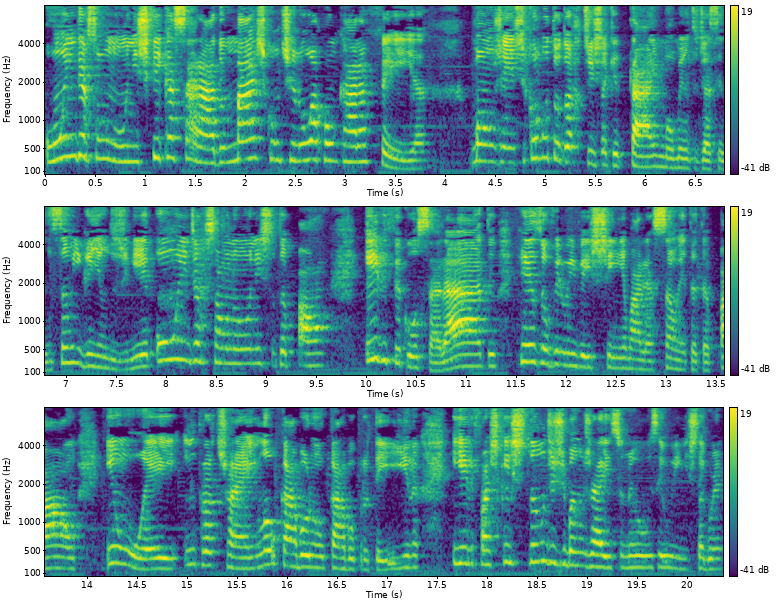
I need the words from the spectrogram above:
O Whindersson Nunes fica sarado, mas continua com cara feia. Bom, gente, como todo artista que tá em momento de ascensão e ganhando dinheiro, o Whindersson Nunes, Tutupau, ele ficou sarado, resolveu investir em malhação em Tutupau, em whey, em protein, low carbo, low carbo proteína, e ele faz questão de esbanjar isso no seu Instagram,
